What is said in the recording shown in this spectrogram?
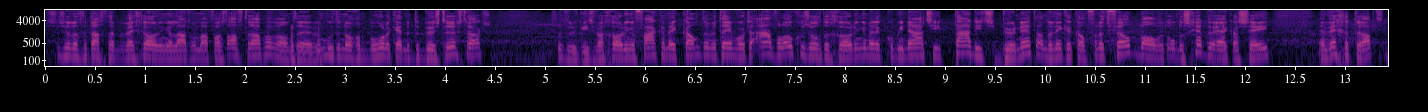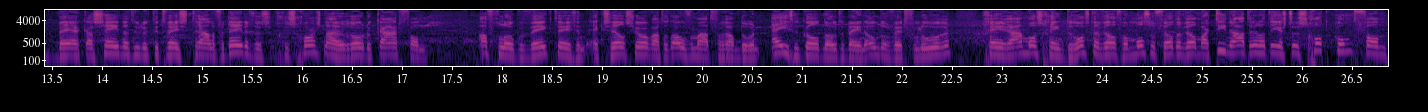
Ze zullen gedacht hebben bij Groningen, laten we maar vast aftrappen. Want uh, we moeten nog een behoorlijkheid met de bus terug straks. Dat is natuurlijk iets waar Groningen vaker mee kampt. En meteen wordt de aanval ook gezocht door Groningen met een combinatie Tadic-Burnett aan de linkerkant van het veld. Bal wordt onderschept door RKC en weggetrapt. Bij RKC natuurlijk de twee centrale verdedigers geschorst na een rode kaart van afgelopen week tegen Excelsior. Waar tot overmaat verramd door een eigen goal ook nog werd verloren. Geen Ramos, geen Drost en wel van Mosselveld en wel Martina. Terwijl het eerste schot komt van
